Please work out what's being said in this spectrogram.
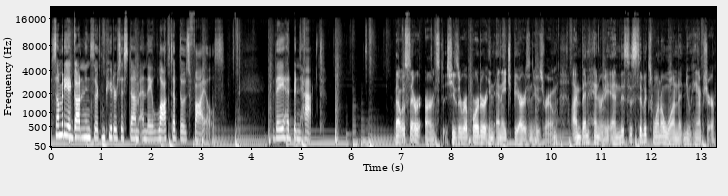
Somebody had gotten into their computer system and they locked up those files. They had been hacked. That was Sarah Ernst. She's a reporter in NHPR's newsroom. I'm Ben Henry, and this is Civics 101 New Hampshire.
